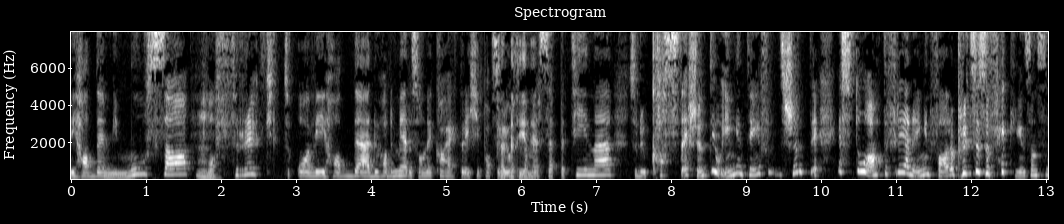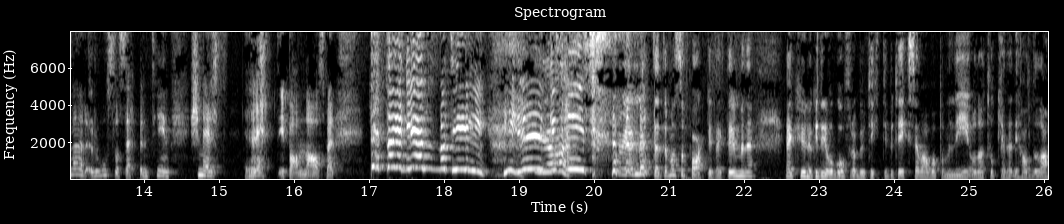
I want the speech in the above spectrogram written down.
Vi hadde mimosa Mm. og frukt, og vi hadde Du hadde med deg sånne, hva heter det, ikke Serpentiner. men serpentiner. Så du kasta Jeg skjønte jo ingenting. Jeg Skjønte, jeg sto ante fred og ingen fare, og plutselig så fikk jeg en sånn svær rosa serpentin smelt rett i panna og smelt. Dette gledet meg til! I ukevis! Ja. Jeg lette etter masse partyeffekter, men jeg, jeg kunne jo ikke drive og gå fra butikk til butikk, så jeg var bare på Meny, og da tok jeg det de hadde, da.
